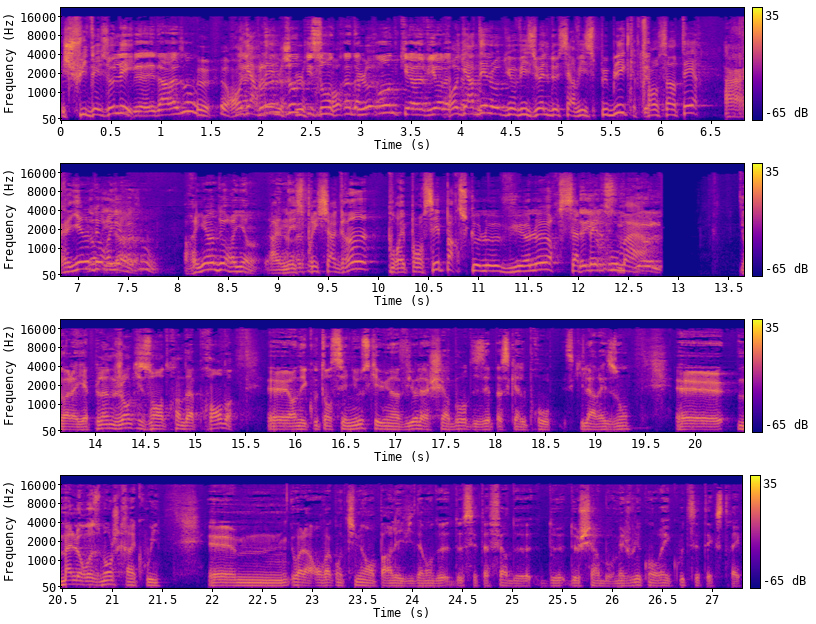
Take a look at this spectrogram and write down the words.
Je suis désolé. Vous avez raison. Euh, regardez il y a plein de gens qui sont en train d'apprendre qu'il y a un viol. Regardez l'audiovisuel de service public, France Inter, rien de rien. Rien de rien. Un esprit chagrin pourrait penser parce que le violeur s'appelle Oumar. Voilà, il y a plein de gens qui sont en train d'apprendre euh, en écoutant ces news qu'il y a eu un viol à Cherbourg, disait Pascal Pro. Est-ce qu'il a raison euh, Malheureusement, je crains que oui. Euh, voilà, on va continuer à en parler évidemment de, cette affaire de, de, Cherbourg. Mais je voulais qu'on réécoute cet extrait.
